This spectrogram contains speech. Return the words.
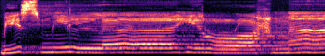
بسم الله الرحمن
